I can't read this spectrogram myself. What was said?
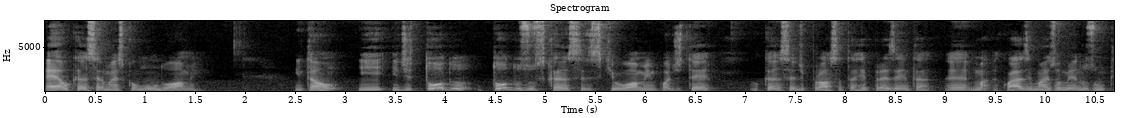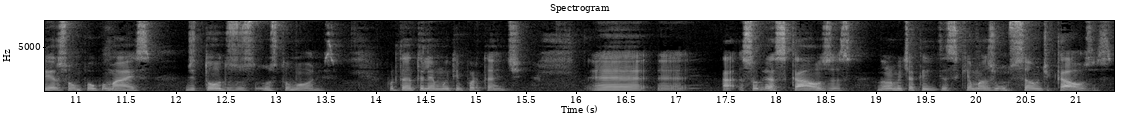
é o câncer mais comum do homem. Então, e, e de todo, todos os cânceres que o homem pode ter, o câncer de próstata representa é, ma, quase mais ou menos um terço ou um pouco mais de todos os, os tumores. Portanto, ele é muito importante. É, é, a, sobre as causas, normalmente acredita-se que é uma junção de causas.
